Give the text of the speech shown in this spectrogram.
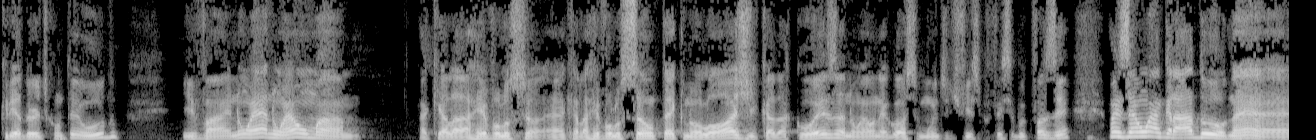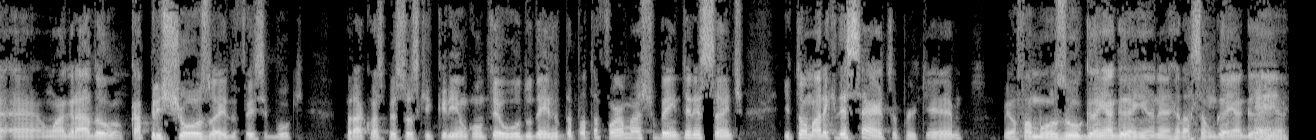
criador de conteúdo e vai. Não é, não é uma aquela revolução, é, aquela revolução tecnológica da coisa, não é um negócio muito difícil para o Facebook fazer, mas é um agrado, né? É, é um agrado caprichoso aí do Facebook para com as pessoas que criam conteúdo dentro da plataforma. Acho bem interessante e tomara que dê certo, porque é o famoso ganha-ganha, né? A relação ganha-ganha.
